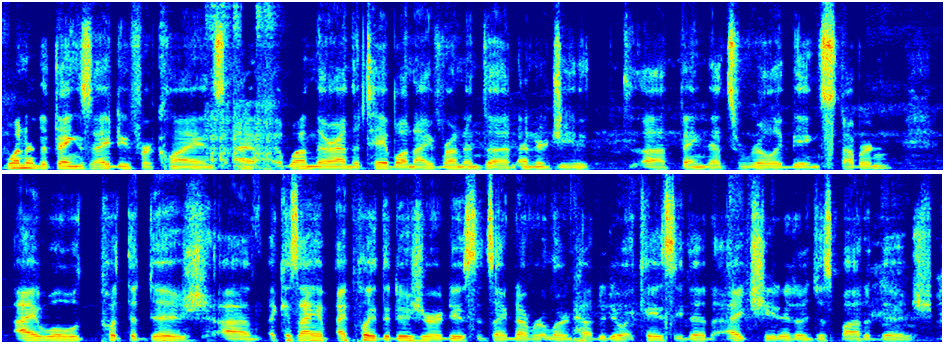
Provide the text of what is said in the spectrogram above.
One of the things I do for clients I, when they're on the table and I've run into an energy uh, thing that's really being stubborn, I will put the didge um, because I I played the didgeridoo since I never learned how to do what Casey did. I cheated and just bought a didge,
